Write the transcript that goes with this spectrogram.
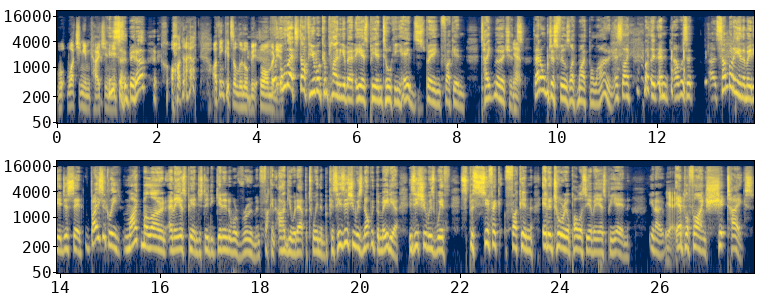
w- watching him coaching He's this. so bitter. oh, no, I think it's a little bit formative. All that stuff you were complaining about ESPN talking heads being fucking tape merchants. Yeah. That all just feels like Mike Malone. It's like, and I was at, uh, somebody in the media just said basically Mike Malone and ESPN just need to get into a room and fucking argue it out between them because his issue is not with the media. His issue is with specific fucking editorial policy of ESPN, you know, Yeah, yeah. amplifying shit takes.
